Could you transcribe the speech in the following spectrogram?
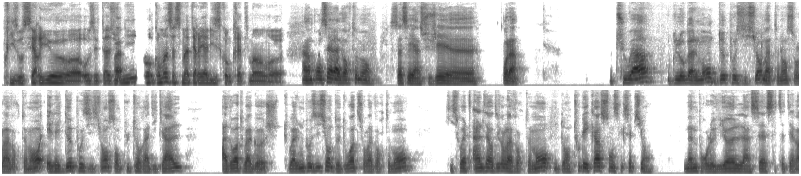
pris au sérieux euh, aux États-Unis. Comment ça se matérialise concrètement euh? Un procès à l'avortement, ça c'est un sujet. voilà. Tu as globalement deux positions maintenant sur l'avortement et les deux positions sont plutôt radicales à droite ou à gauche. Tu as une position de droite sur l'avortement qui souhaite interdire l'avortement dans tous les cas sans exception, même pour le viol, l'inceste, etc.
